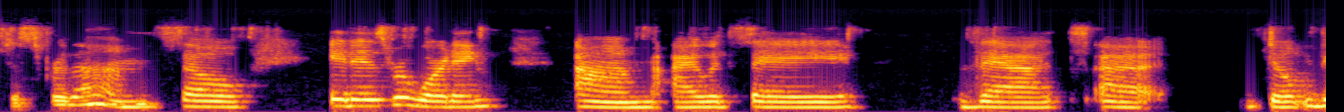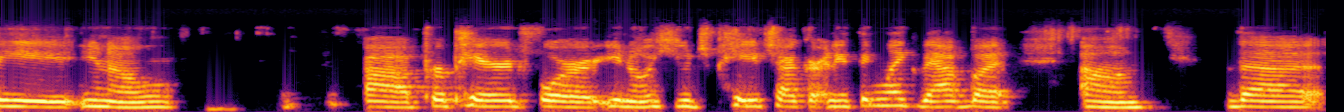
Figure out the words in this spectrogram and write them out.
just for them. So it is rewarding. Um, I would say that uh, don't be, you know, uh, prepared for, you know, a huge paycheck or anything like that, but um, the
